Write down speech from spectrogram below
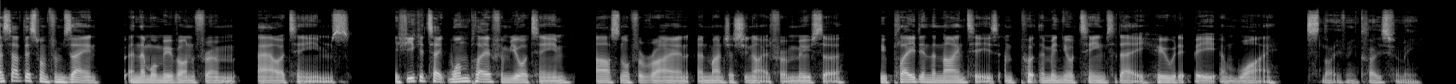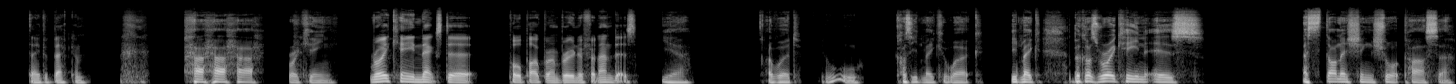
Let's have this one from Zane and then we'll move on from our teams. If you could take one player from your team, Arsenal for Ryan and Manchester United for Musa, who played in the 90s and put them in your team today, who would it be and why? It's not even close for me. David Beckham. Ha ha ha. Roy Keane. Roy Keane next to Paul Pogba and Bruno Fernandes. Yeah, I would Ooh. because he'd make it work. He'd make because Roy Keane is astonishing short passer,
